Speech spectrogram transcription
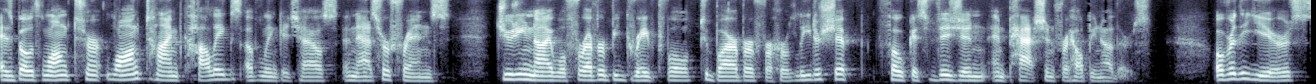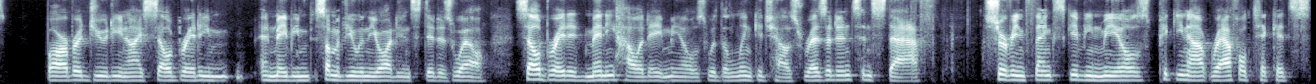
As both long-term, longtime colleagues of Linkage House and as her friends, Judy and I will forever be grateful to Barbara for her leadership, focus, vision, and passion for helping others. Over the years, Barbara, Judy, and I celebrated, and maybe some of you in the audience did as well, celebrated many holiday meals with the Linkage House residents and staff, serving Thanksgiving meals, picking out raffle tickets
